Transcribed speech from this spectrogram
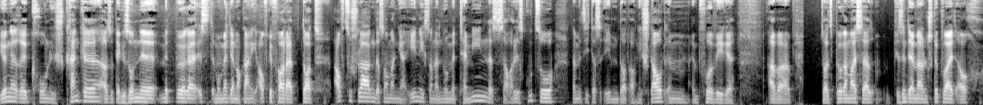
jüngere chronisch Kranke, also der gesunde Mitbürger ist im Moment ja noch gar nicht aufgefordert, dort aufzuschlagen. Das soll man ja eh nicht, sondern nur mit Termin. Das ist auch alles gut so, damit sich das eben dort auch nicht staut im, im Vorwege. Aber so als Bürgermeister, wir sind ja immer ein Stück weit auch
